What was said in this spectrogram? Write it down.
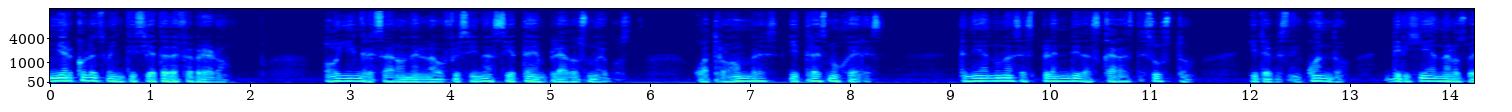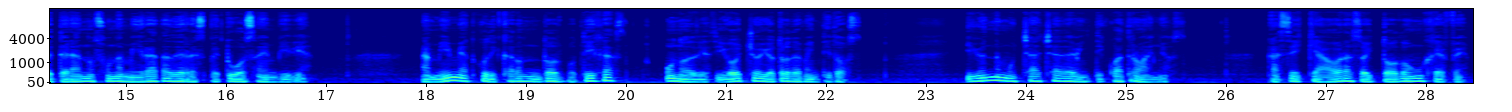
Miércoles 27 de febrero. Hoy ingresaron en la oficina siete empleados nuevos, cuatro hombres y tres mujeres. Tenían unas espléndidas caras de susto y de vez en cuando dirigían a los veteranos una mirada de respetuosa envidia. A mí me adjudicaron dos botijas, uno de 18 y otro de 22, y una muchacha de 24 años. Así que ahora soy todo un jefe.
